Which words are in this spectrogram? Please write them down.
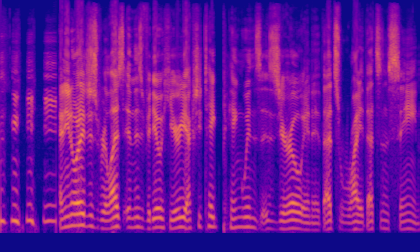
and you know what I just realized? In this video here, you actually take Penguinz0 in it. That's right. That's insane.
